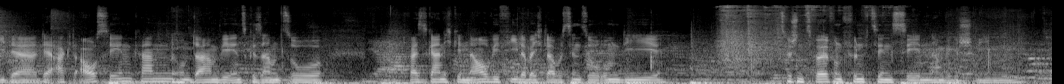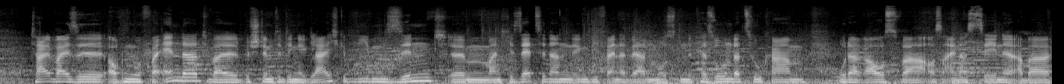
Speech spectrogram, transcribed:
wie der, der Akt aussehen kann. Und da haben wir insgesamt so, ich weiß gar nicht genau wie viel, aber ich glaube, es sind so um die zwischen 12 und 15 Szenen haben wir geschrieben. Teilweise auch nur verändert, weil bestimmte Dinge gleich geblieben sind, ähm, manche Sätze dann irgendwie verändert werden mussten, eine Person dazu kam oder raus war aus einer Szene, aber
